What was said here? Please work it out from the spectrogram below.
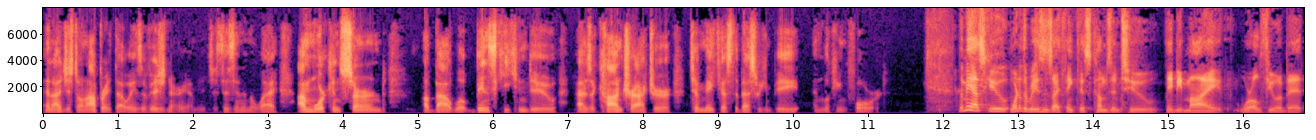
and I just don't operate that way as a visionary. I mean, it just isn't in the way. I'm more concerned about what Binsky can do as a contractor to make us the best we can be and looking forward. Let me ask you one of the reasons I think this comes into maybe my worldview a bit.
